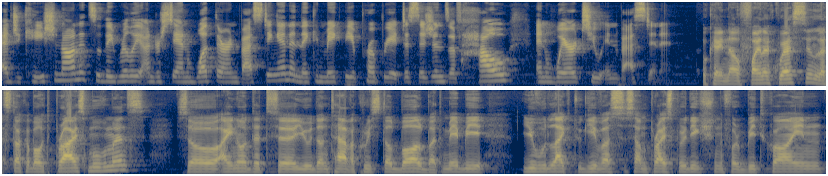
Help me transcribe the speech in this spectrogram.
education on it so they really understand what they're investing in and they can make the appropriate decisions of how and where to invest in it. Okay, now final question. Let's talk about price movements. So I know that uh, you don't have a crystal ball, but maybe you would like to give us some price prediction for Bitcoin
